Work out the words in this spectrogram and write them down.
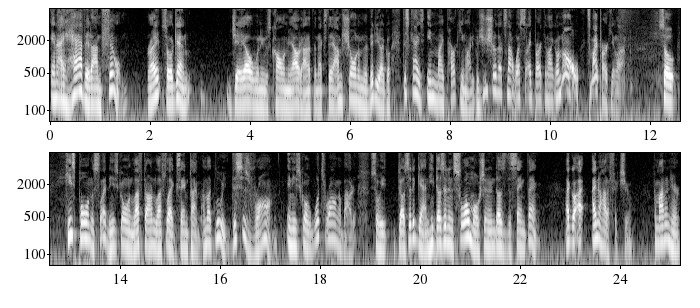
and I have it on film, right? So again, JL when he was calling me out on it the next day. I'm showing him the video. I go, "This guy's in my parking lot." He goes, "You sure that's not West Side parking lot?" I go, "No, it's my parking lot." So he's pulling the sled and he's going left arm, left leg, same time. I'm like, Louie, this is wrong. And he's going, What's wrong about it? So he does it again. He does it in slow motion and does the same thing. I go, I, I know how to fix you. Come on in here.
